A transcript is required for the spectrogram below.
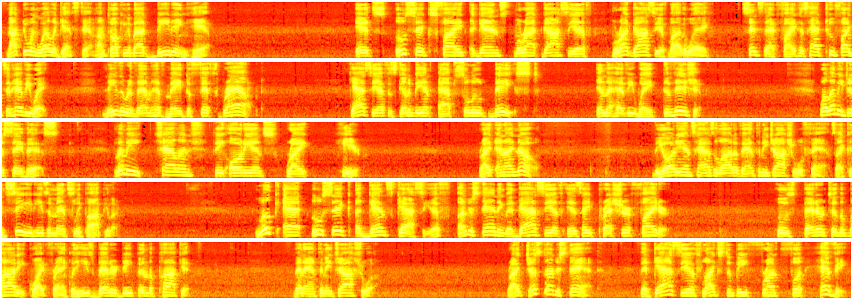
Not doing well against him. I'm talking about beating him. It's Usyk's fight against Murat Gassiev. Murat Gassiev, by the way, since that fight, has had two fights at heavyweight. Neither of them have made the fifth round. Gassiev is going to be an absolute beast in the heavyweight division. Well, let me just say this. Let me challenge the audience right here. Right? And I know the audience has a lot of Anthony Joshua fans. I concede he's immensely popular. Look at Usyk against Gassiev, understanding that Gassiev is a pressure fighter who's better to the body, quite frankly. He's better deep in the pocket than Anthony Joshua. Right? Just understand that Gassiev likes to be front foot heavy.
